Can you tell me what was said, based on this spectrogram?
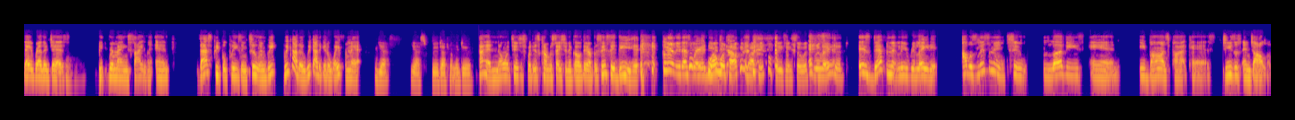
they rather just mm-hmm. be, remain silent. And that's people pleasing too. And we we gotta we gotta get away from that. Yes. Yes, we definitely do. I had no intentions for this conversation to go there, but since it did, clearly that's where it Well, we're go. talking about people pleasing, so it's related. It's definitely related. I was listening to Lovey's and Yvonne's podcast, Jesus and Jollof.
